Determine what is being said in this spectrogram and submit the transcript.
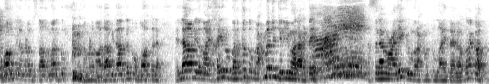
അള്ളാഹുത്തല നമ്മുടെ ഉസ്താദന്മാർക്കും നമ്മുടെ മാതാപിതാക്കൾക്കും അള്ളാഹുത്തല എല്ലാവിധമായ ഹൈറും ബർക്കത്തും റഹ്മത്തും ചെയ്യുമാറാകട്ടെ അസ്സലാമു അലൈക്കും വറഹ്മത്തുള്ളാഹി തആല വബറകാതുഹു.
